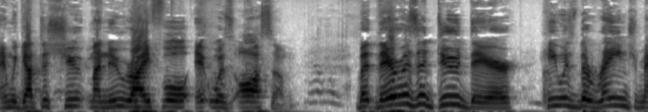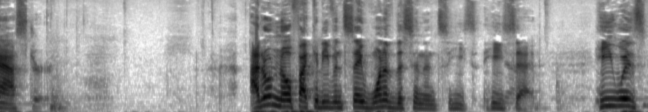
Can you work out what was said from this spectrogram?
And we got to shoot my new rifle. It was awesome. But there was a dude there. He was the range master. I don't know if I could even say one of the sentences he, he said. He was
